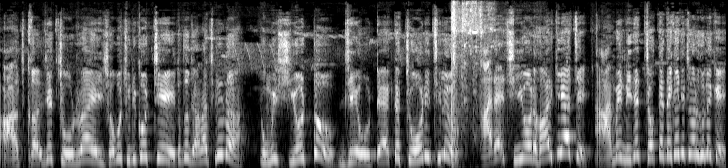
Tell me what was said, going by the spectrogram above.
আজকাল যে চোররা এইসবও চুরি করছে, এটা তো জানা ছিল না। তুমি শিওর তো যে ওটা একটা চোরই ছিল? আরে শিওর হওয়ার কি আছে? আমি নিজের চোখে দেখেছি চোরগুলোকে।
